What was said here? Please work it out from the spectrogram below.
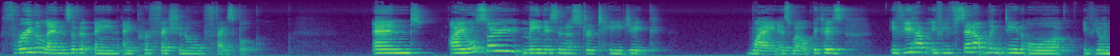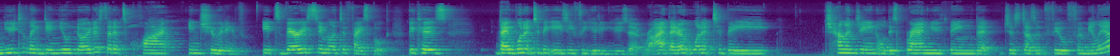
through the lens of it being a professional Facebook. And I also mean this in a strategic way as well because if you have if you've set up LinkedIn or if you're new to LinkedIn, you'll notice that it's quite intuitive. It's very similar to Facebook because they want it to be easy for you to use it, right? They don't want it to be challenging or this brand new thing that just doesn't feel familiar.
